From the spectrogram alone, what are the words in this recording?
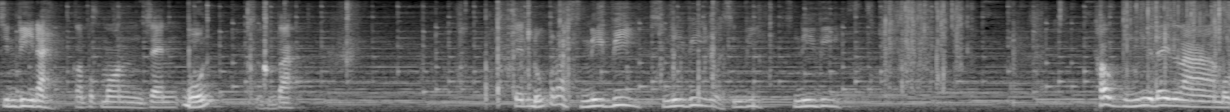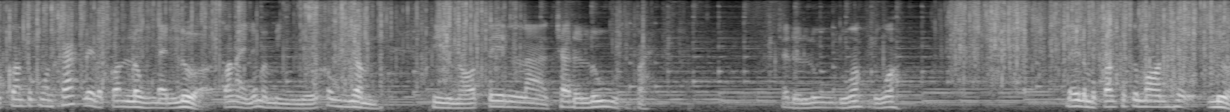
Sinvi này Con Pokemon Gen 4 của chúng ta. Tên đúng nó là Snivy Snivy là Sinvi Snivy không hình như đây là một con Pokemon khác đây là con lồng đèn lửa. Con này nếu mà mình nhớ không nhầm thì nó tên là Chadaloo thì phải. Chadaloo đúng không? Đúng không? Đây là một con Pokemon hệ lửa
